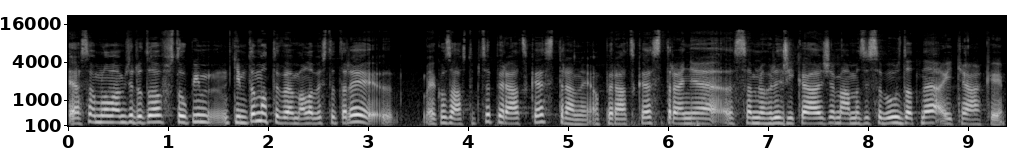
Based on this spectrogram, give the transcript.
Já se omlouvám, že do toho vstoupím tímto motivem, ale vy jste tady jako zástupce Pirátské strany. O Pirátské straně se mnohdy říká, že máme mezi sebou zdatné ajťáky.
